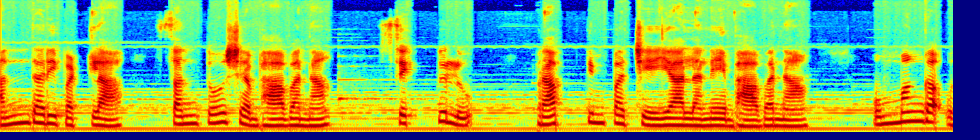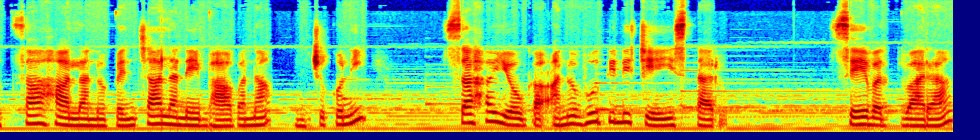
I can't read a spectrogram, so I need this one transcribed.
అందరి పట్ల సంతోష భావన శక్తులు ప్రాప్తింపచేయాలనే భావన ఉమ్మంగ ఉత్సాహాలను పెంచాలనే భావన ఉంచుకొని సహయోగ అనుభూతిని చేయిస్తారు. సేవ ద్వారా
